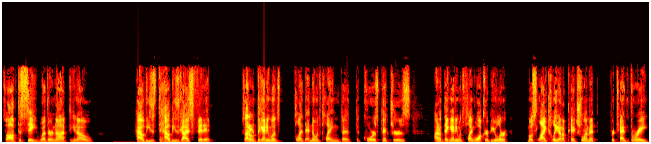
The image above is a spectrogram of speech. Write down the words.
So I'll have to see whether or not you know how these how these guys fit in. So I don't think anyone's playing. No one's playing the the Coors pitchers. I don't think anyone's playing Walker Buehler. most likely on a pitch limit for 10-3.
